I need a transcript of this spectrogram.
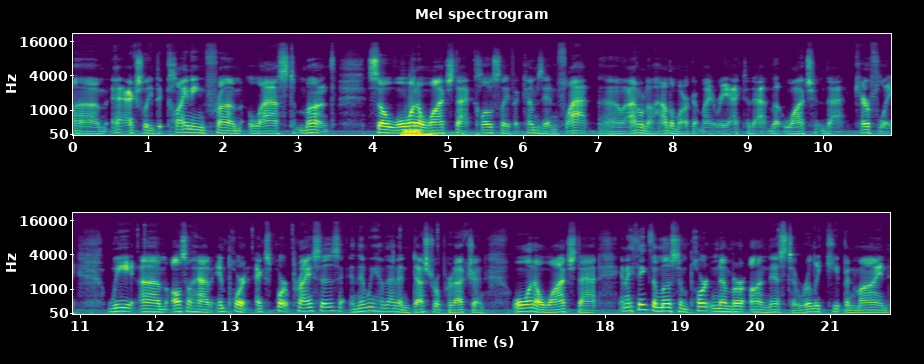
um, actually declining from last month. So we'll want to watch that closely. If it comes in flat, uh, I don't know how the market might react to that, but watch that carefully. We um, also have import export prices, and then we have that industrial production. We'll want to watch that. And I think the most important number on this to really keep in mind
